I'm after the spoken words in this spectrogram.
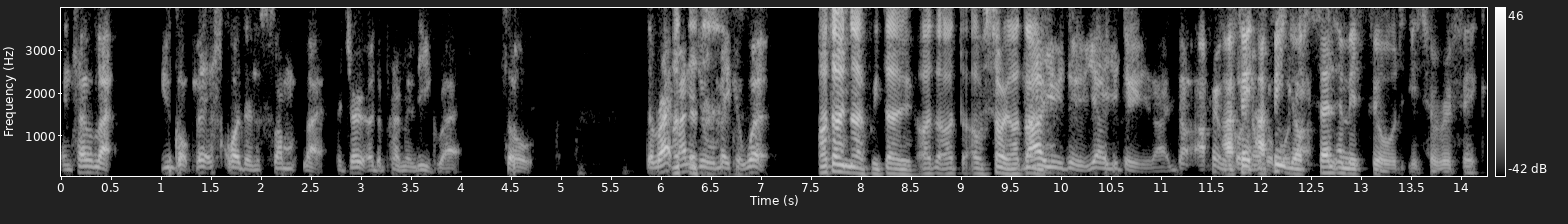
in terms of like you got better squad than some like majority of the Premier League, right? So the right manager will make it work. I don't know if we do. I, I, I'm sorry, I don't. No, you do. Yeah, you do. Like, I think. I think I think your centre midfield is horrific,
